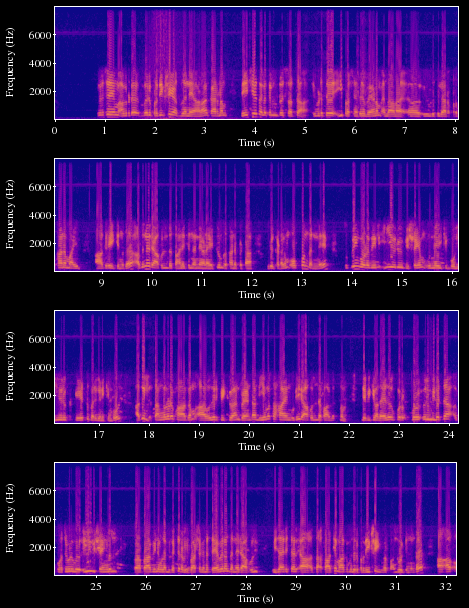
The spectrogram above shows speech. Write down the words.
തീർച്ചയായും അവരുടെ ഒരു പ്രതീക്ഷയും അത് തന്നെയാണ്. കാരണം ദേശീയ തലത്തിലുള്ള ശ്രദ്ധ ഇവിടുത്തെ ഈ പ്രശ്നത്തിന് വേണം എന്നാണ് ഇവിടുത്തുകാർ പ്രധാനമായും ആഗ്രഹിക്കുന്നത്. അതിന് രാഹുലിന്റെ സാന്നിധ്യം തന്നെയാണ് ഏറ്റവും പ്രധാനപ്പെട്ട ഒരു ഘടകം. ഒപ്പം തന്നെ സുപ്രീം കോടതിയിൽ ഈ ഒരു വിഷയം ഉന്നയിക്കുമ്പോൾ ഈ ഒരു കേസ് പരിഗണിക്കുമ്പോൾ അതിൽ തങ്ങളുടെ ഭാഗം അവതരിപ്പിക്കുവാൻ വേണ്ട നിയമസഹായം കൂടി രാഹുലിന്റെ ഭാഗത്തു നിന്നും ലഭിക്കും. അതായത് ഒരു മികച്ച കുറച്ചുകൂടി ഈ വിഷയങ്ങളിൽ പ്രാ- പ്രാവീണ്യമുള്ള മികച്ച അഭിഭാഷകന്റെ സേവനം തന്നെ രാഹുൽ വിചാരിച്ചാൽ സാധ്യമാകുമെന്നൊരു പ്രതീക്ഷയും ഇവർ പങ്കുവെക്കുന്നുണ്ട്.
